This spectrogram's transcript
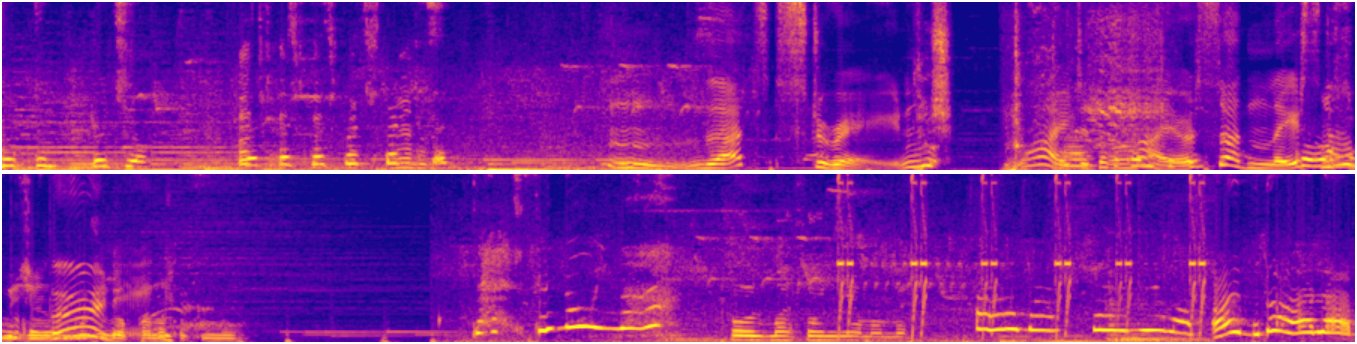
Döktüm. Kaçıyor. Kaç kaç kaç kaç kaç kaç. kaç. Hmm, that's strange. Why did the fire suddenly stop burning? Sen oyna. Olmaz oynayamam ben. Oynayamam. Ay bu da hala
